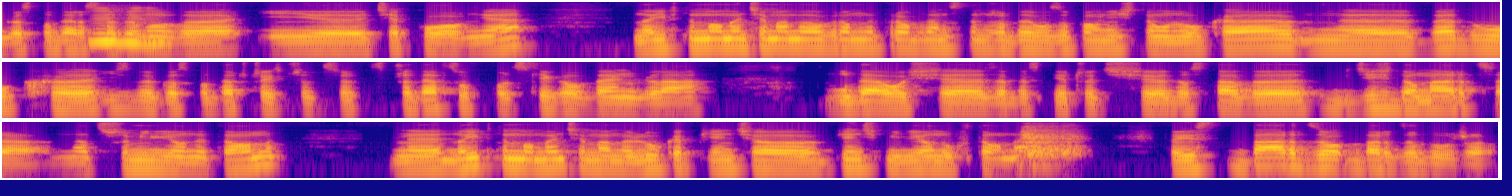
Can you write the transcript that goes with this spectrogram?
gospodarstwa mm -hmm. domowe i ciepłownie. No i w tym momencie mamy ogromny problem z tym, żeby uzupełnić tę lukę. Według Izby Gospodarczej Sprzedawców Polskiego Węgla udało się zabezpieczyć dostawy gdzieś do marca na 3 miliony ton. No i w tym momencie mamy lukę 5, 5 milionów ton. To jest bardzo, bardzo dużo.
